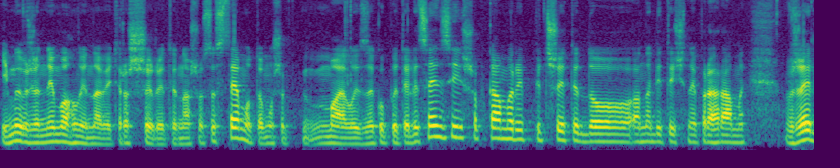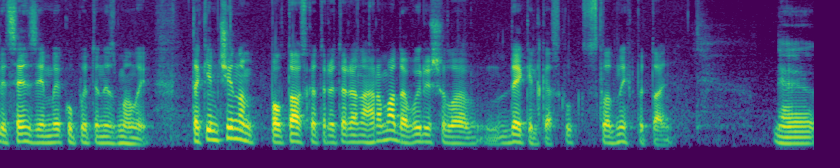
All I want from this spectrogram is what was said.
І ми вже не могли навіть розширити нашу систему, тому що мали закупити ліцензії, щоб камери підшити до аналітичної програми. Вже ліцензії ми купити не змогли. Таким чином, Полтавська територіальна громада вирішила декілька складних питань. Е,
